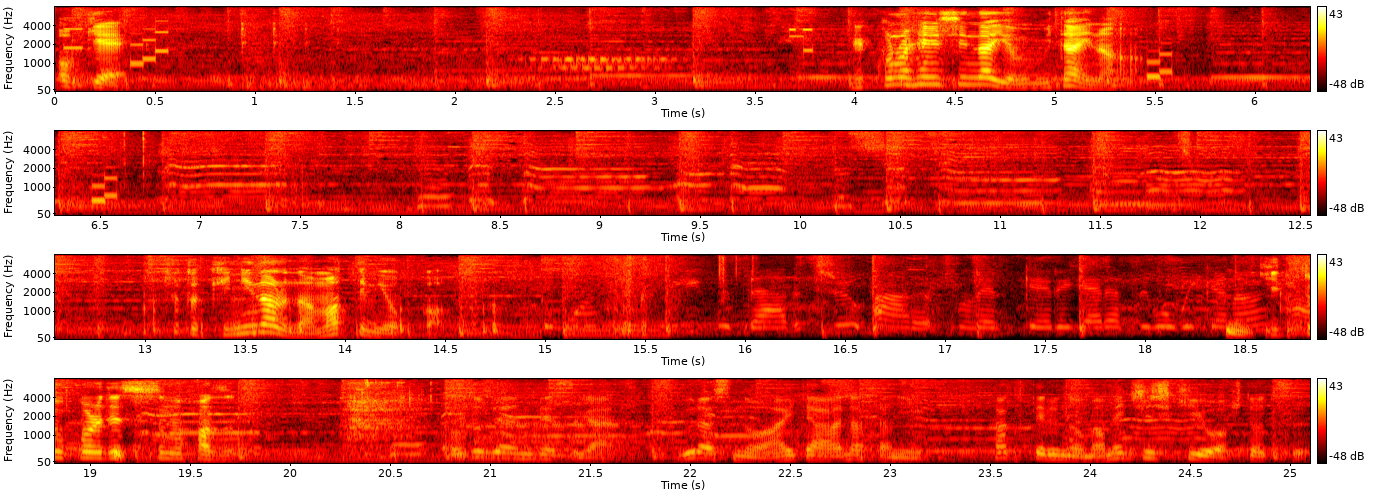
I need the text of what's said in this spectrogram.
オッケー。え、この返信内容見たいな。気になるな待ってみようか。きっとこれで進むはず。突然ですがグラスの空いたあなたにカクテルの豆知識を一つ。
